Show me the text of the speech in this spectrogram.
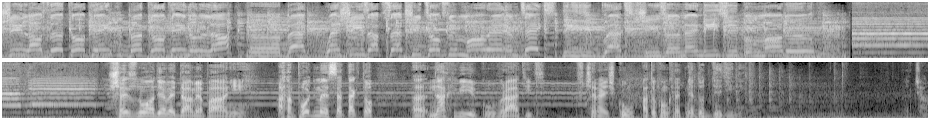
She loves the cocaine, but cocaine don't love her back. When she's upset, she talks to Maury and takes deep breaths. She's a 90s supermodel. 6.09, dámy a páni. A poďme sa takto eh, na chvíľku vrátiť k včerajšku, a to konkrétne do dediny. Čo?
